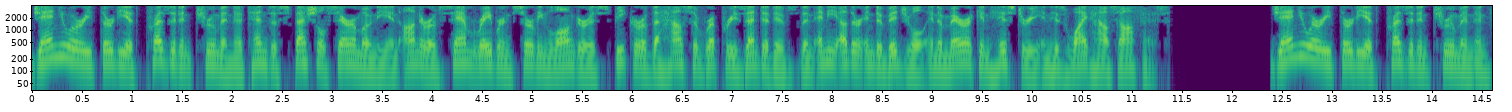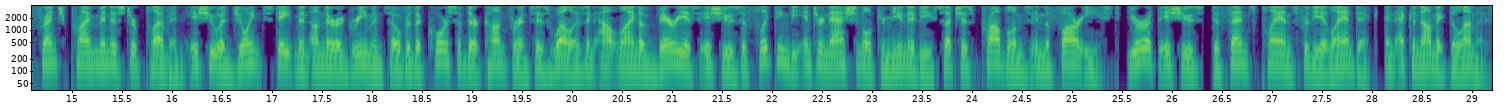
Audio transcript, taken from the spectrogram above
January 30 – President Truman attends a special ceremony in honor of Sam Rayburn serving longer as Speaker of the House of Representatives than any other individual in American history in his White House office. January 30 – President Truman and French Prime Minister Pleven issue a joint statement on their agreements over the course of their conference as well as an outline of various issues afflicting the international community such as problems in the Far East, Europe issues, defense plans for the Atlantic, and economic dilemmas.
